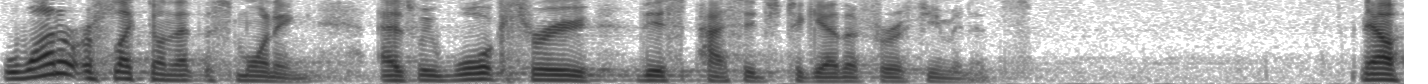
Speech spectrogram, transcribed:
Well, why not reflect on that this morning as we walk through this passage together for a few minutes? Now,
